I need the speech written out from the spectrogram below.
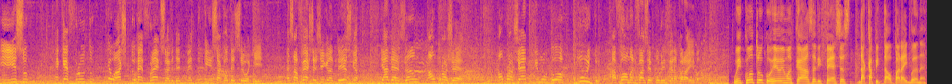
E isso é que é fruto, eu acho, do reflexo, evidentemente, do que isso aconteceu aqui. Essa festa gigantesca de adesão a um projeto. A um projeto que mudou muito a forma de fazer política na Paraíba. O encontro ocorreu em uma casa de festas da capital paraibana.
